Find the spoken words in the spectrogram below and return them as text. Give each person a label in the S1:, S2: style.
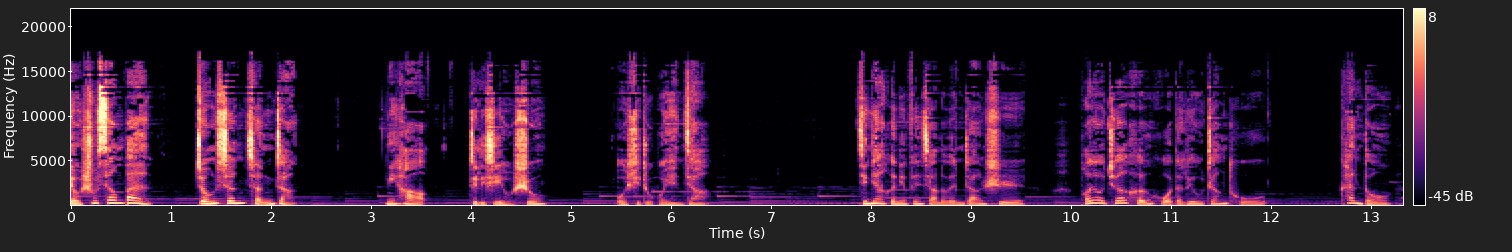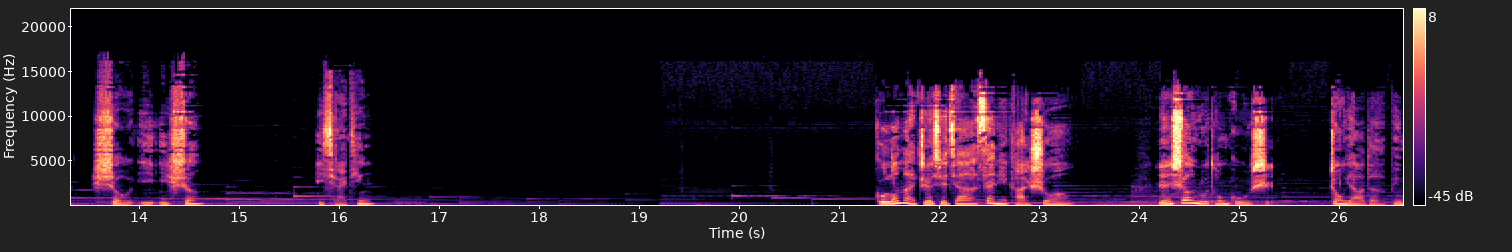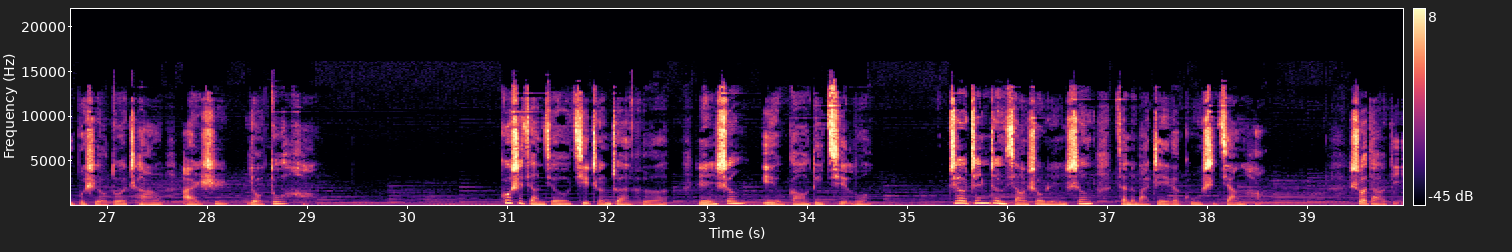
S1: 有书相伴，终生成长。你好，这里是有书，我是主播燕娇。今天要和您分享的文章是朋友圈很火的六张图，看懂受益一生。一起来听。古罗马哲学家塞涅卡说：“人生如同故事，重要的并不是有多长，而是有多好。”故事讲究起承转合，人生也有高低起落。只有真正享受人生，才能把这个故事讲好。说到底，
